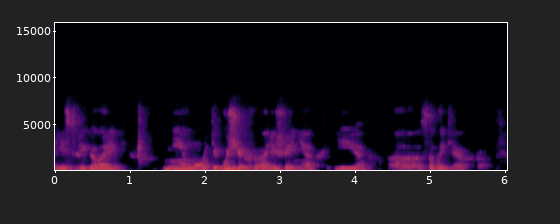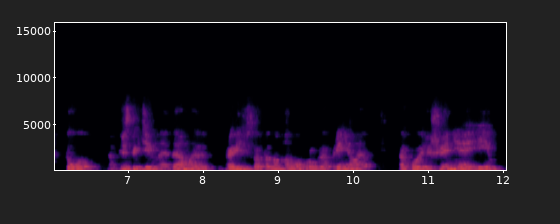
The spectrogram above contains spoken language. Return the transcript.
если говорить не о текущих решениях и событиях, то перспективное, да, мы, правительство автономного округа приняло такое решение, и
